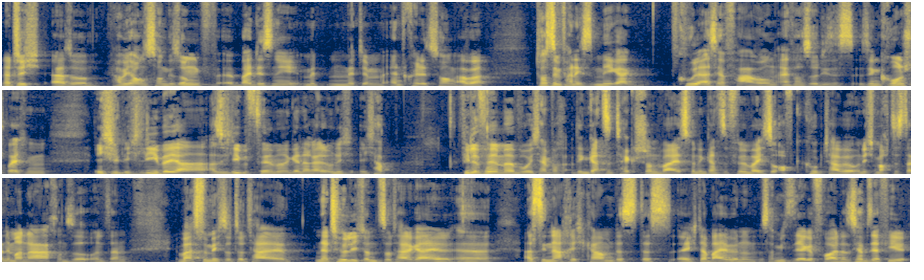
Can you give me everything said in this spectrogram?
natürlich, also habe ich auch einen Song gesungen äh, bei Disney mit, mit dem Endcredit-Song, aber trotzdem fand ich es mega cool als Erfahrung, einfach so dieses Synchronsprechen. Ich, ich liebe ja, also ich liebe Filme generell und ich, ich habe viele Filme, wo ich einfach den ganzen Text schon weiß von den ganzen Filmen, weil ich so oft geguckt habe und ich mache das dann immer nach und so und dann war es für mich so total natürlich und total geil, äh, als die Nachricht kam, dass, dass ich dabei bin und es hat mich sehr gefreut. Also ich habe sehr viel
